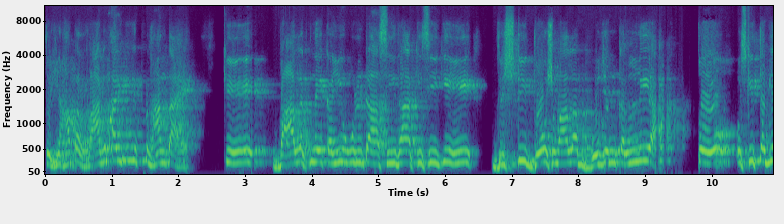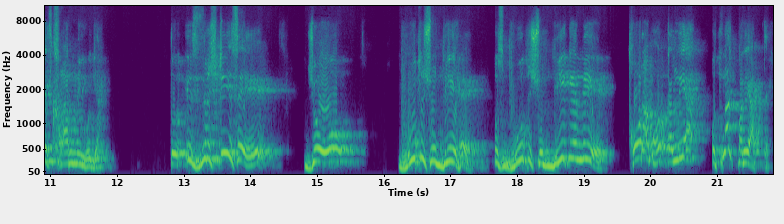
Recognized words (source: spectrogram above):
तो यहाँ पर रागमार्ग की प्रधानता है कि बालक ने कहीं उल्टा सीधा किसी की दृष्टि दोष वाला भोजन कर लिया तो उसकी तबीयत खराब नहीं हो जाए तो इस दृष्टि से जो भूत शुद्धि है, उस भूत शुद्धि के लिए थोड़ा बहुत कर लिया, उतना पर्याप्त है।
